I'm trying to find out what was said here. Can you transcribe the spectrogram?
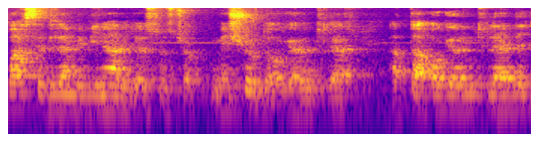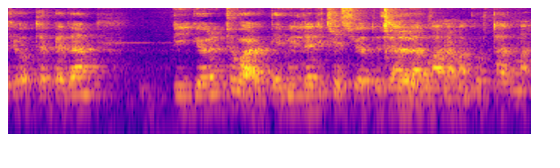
bahsedilen bir bina biliyorsunuz çok meşhurdu o görüntüler. Hatta o görüntülerdeki o tepeden bir görüntü var. Demirleri kesiyordu jandarma Evet. arama kurtarma.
